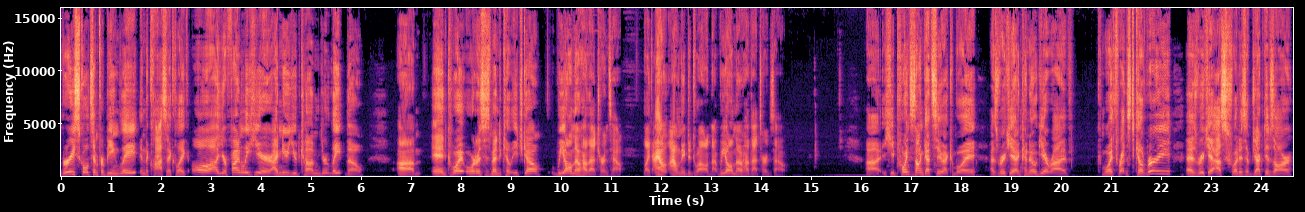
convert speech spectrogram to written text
Ruri scolds him for being late in the classic, like, oh, you're finally here. I knew you'd come. You're late, though. Um, and Kawhi orders his men to kill Ichigo. We all know how that turns out. Like, I don't, I don't need to dwell on that. We all know how that turns out. Uh, he points Zangetsu at Kamui as Rukia and Kanogi arrive. Kamui threatens to kill Ruri as Rukia asks what his objectives are.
